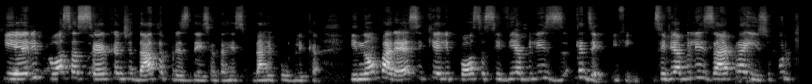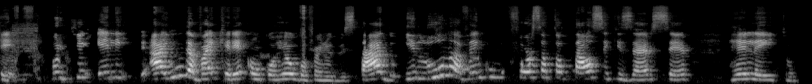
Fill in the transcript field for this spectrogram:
que ele possa ser candidato à presidência da, da República. E não parece que ele possa se viabilizar, quer dizer, enfim, se viabilizar para isso. Por quê? Porque ele ainda vai querer concorrer ao governo do Estado e Lula vem com força total se quiser ser reeleito.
